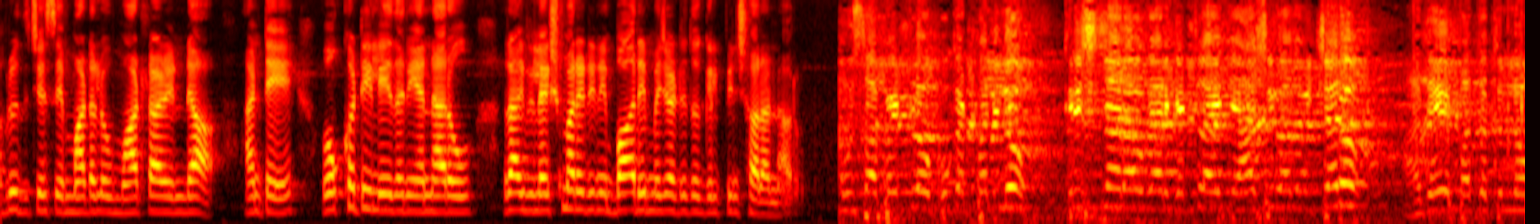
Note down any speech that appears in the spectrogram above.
అభివృద్ధి చేసే మాటలు మాట్లాడిందా అంటే ఒక్కటి లేదని అన్నారు. రాగిడి లక్ష్మారెడ్డిని భారీ మెజార్టీతో గెలిపించాలన్నారు. మూసాపేటలో కూకట్పల్లిలో కృష్ణారావు గారికి ఎట్లా అయితే ఆశీర్వాదం ఇచ్చారో అదే పద్ధతుల్లో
